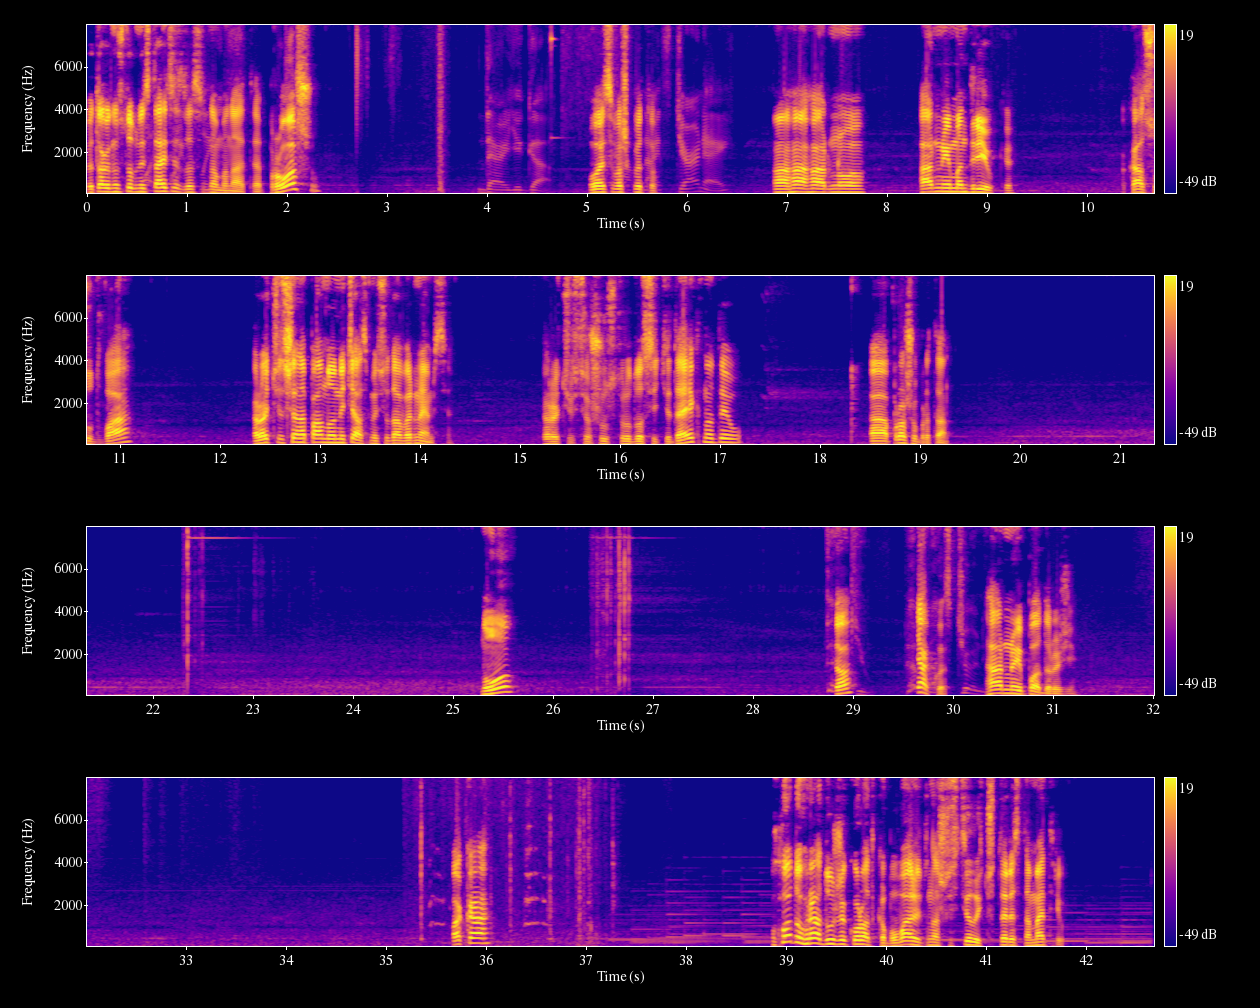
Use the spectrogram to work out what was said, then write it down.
Квиток на наступний стації з 21 монета. Прошу. Ось ваш квиток. Ага, гарного. Гарної мандрівки. Касу 2. Коротше, ще напевно не час, ми сюди вернемося. Коротше, все шустро досить іде, як на диво. А, прошу, братан. Ну, Все? Дякую. гарної подорожі. Пока. Походу, гра дуже коротка, бо важить вона щось цілих 400 метрів.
